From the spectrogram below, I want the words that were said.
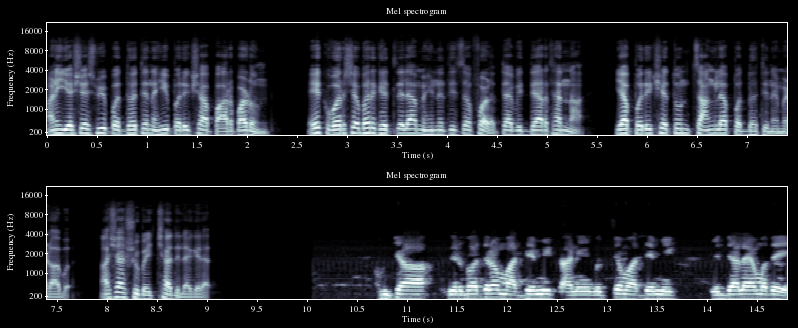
आणि यशस्वी पद्धतीनं ही परीक्षा पार पाडून एक वर्षभर घेतलेल्या मेहनतीचं फळ त्या विद्यार्थ्यांना या परीक्षेतून चांगल्या पद्धतीने मिळावं अशा शुभेच्छा दिल्या गेल्यात. आमच्या वीरभद्र माध्यमिक आणि उच्च माध्यमिक विद्यालयामध्ये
